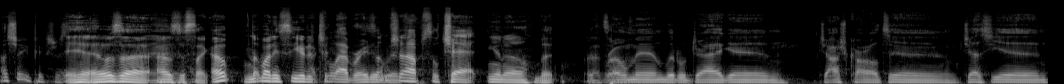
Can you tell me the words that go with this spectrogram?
I'll show you pictures. Yeah, it was. Uh, I was just like, oh, nobody's here to I collaborated Some with- shops will chat, you know, but With Roman, Little Dragon, Josh Carlton, Jessian,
